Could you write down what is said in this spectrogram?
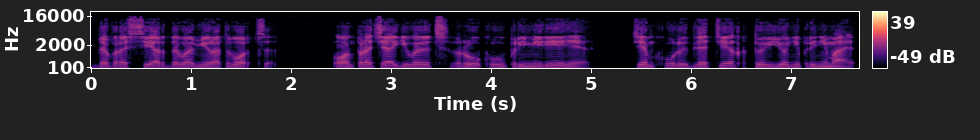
добросердного миротворца. Он протягивает руку примирения, тем хуже для тех, кто ее не принимает.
